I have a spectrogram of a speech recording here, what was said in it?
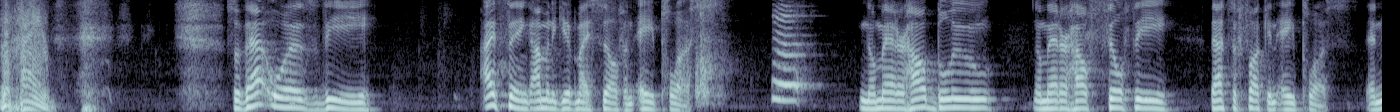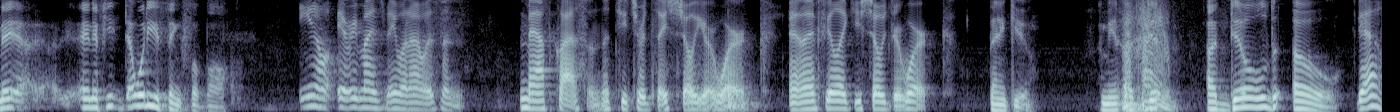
L'chaim. So that was the. I think I'm going to give myself an A plus. No matter how blue, no matter how filthy, that's a fucking A plus. And may, and if you, what do you think, football? You know, it reminds me when I was in math class and the teacher would say, "Show your work," and I feel like you showed your work. Thank you. I mean, a, di- a. Yeah,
